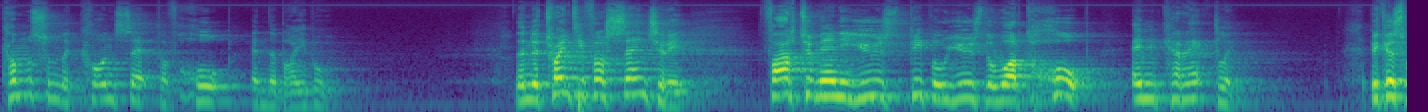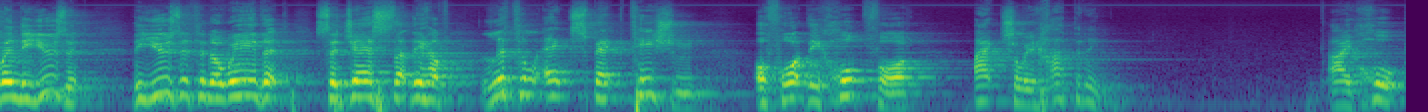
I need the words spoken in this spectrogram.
comes from the concept of hope in the Bible. In the 21st century, far too many used, people use the word hope incorrectly. Because when they use it, they use it in a way that suggests that they have little expectation of what they hope for actually happening. I hope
